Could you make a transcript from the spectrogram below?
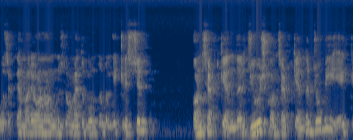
हो सकता है हमारे और नॉन मुस्लिम मैं तो बोलता हूँ बल्कि क्रिश्चियन कॉन्सेप्ट के अंदर जूश कॉन्सेप्ट के अंदर जो भी एक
